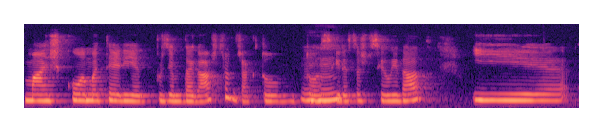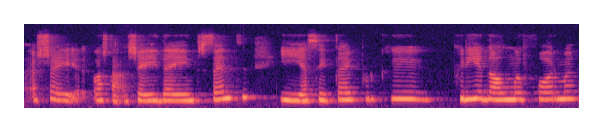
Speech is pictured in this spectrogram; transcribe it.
mais com a matéria, por exemplo, da gastro, já que estou, estou uhum. a seguir essa especialidade e achei, lá está, achei a ideia interessante e aceitei porque queria de alguma forma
